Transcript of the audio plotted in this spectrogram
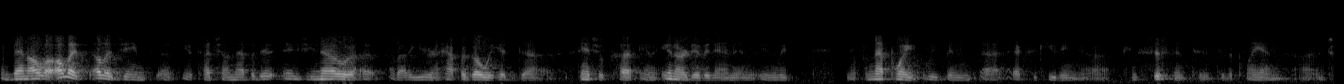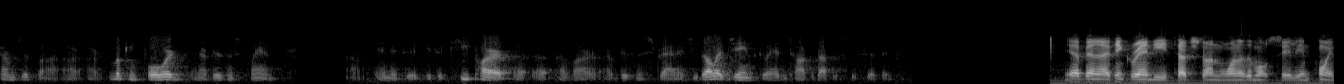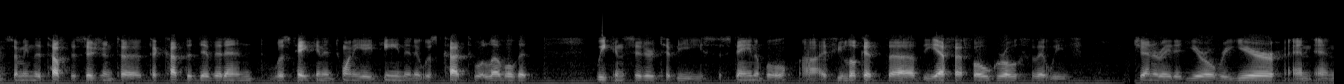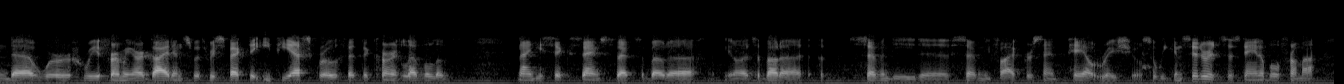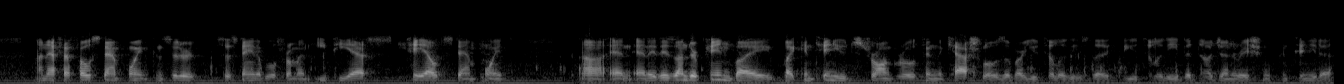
And Ben, I'll, let I'll let James uh, touch on that. But as you know, uh, about a year and a half ago, we had uh, a substantial cut in, our dividend, and we, know, from that point, we've been uh, executing uh, consistent to, the plan uh, in terms of our, looking forward in our business plan. Um, and it's a, key part of our, business strategy. But I'll let James go ahead and talk about the specifics. Yeah, Ben, I think Randy touched on one of the most salient points. I mean, the tough decision to, cut the dividend was taken in 2018, and it was cut to a level that we consider to be sustainable. If you look at the FFO growth that we've generated year over year, and, uh, we're reaffirming our guidance with respect to EPS growth at the current level of 96 cents, that's about a, you know, that's about a, a 70 to 75 percent payout ratio. So we consider it sustainable from a an FFO standpoint, consider it sustainable from an EPS payout standpoint. Uh, and, and it is underpinned by, by continued strong growth in the cash flows of our utilities. The, the utility EBITDA generation will continue to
